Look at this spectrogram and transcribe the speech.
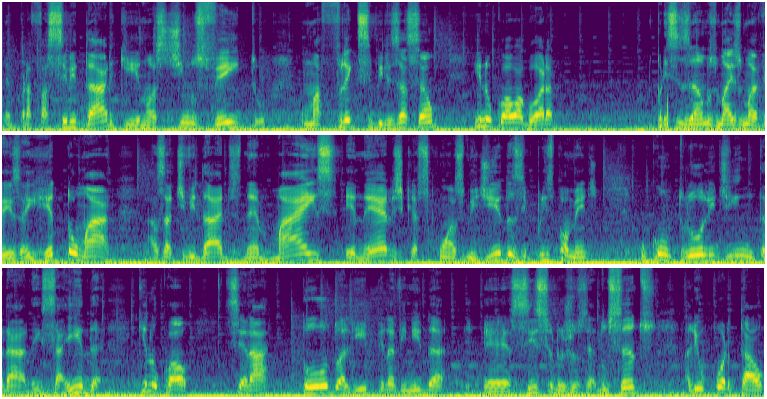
né, para facilitar que nós tínhamos feito uma flexibilização e no qual agora precisamos mais uma vez aí retomar as atividades né, mais enérgicas com as medidas e principalmente o controle de entrada e saída, que no qual será todo ali pela Avenida é, Cícero José dos Santos, ali o portal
